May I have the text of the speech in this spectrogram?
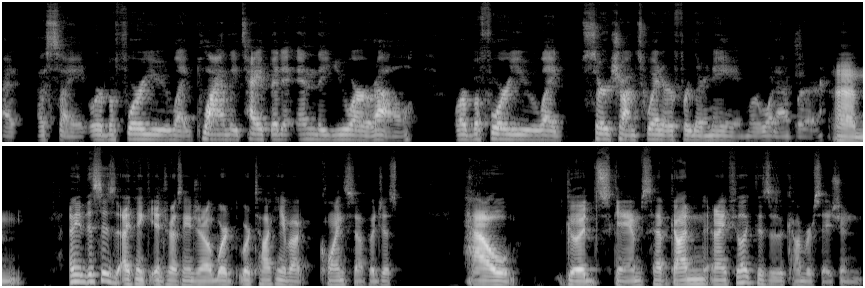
a, a, a site or before you like blindly type it in the URL or before you like search on Twitter for their name or whatever. Um, I mean, this is I think interesting in general. We're we're talking about coin stuff, but just how good scams have gotten, and I feel like this is a conversation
